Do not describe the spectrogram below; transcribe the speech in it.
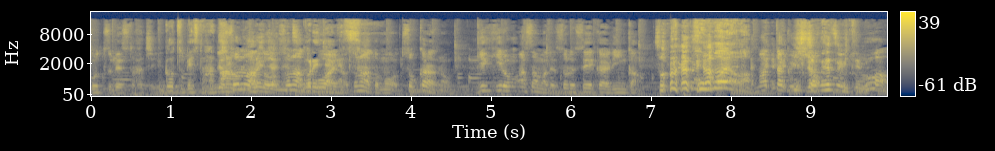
ゴッツベスト8ゴッツベスト8でその後その後怖いの。その後もそっからの激論朝までそれ正解リンカーンそうなんですほんまやわ。全く一緒。一緒のやつ見てる。うわ。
